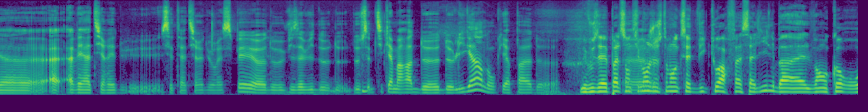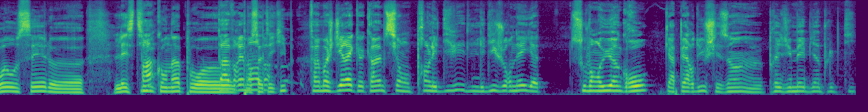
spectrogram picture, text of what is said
euh, avait attiré du, s'était attiré du respect euh, de vis-à-vis de, de- de ses petits camarades de, de Ligue 1, donc il n'y a pas de. Mais vous n'avez pas le sentiment Euh, justement que cette victoire face à Lille, bah, elle va encore rehausser le- l'estime qu'on a pour, euh, pas pour vraiment, cette pas- équipe? Enfin, moi, je dirais que quand même, si on prend les dix, les dix journées, il y a souvent eu un gros qui a perdu chez un euh, présumé bien plus petit.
